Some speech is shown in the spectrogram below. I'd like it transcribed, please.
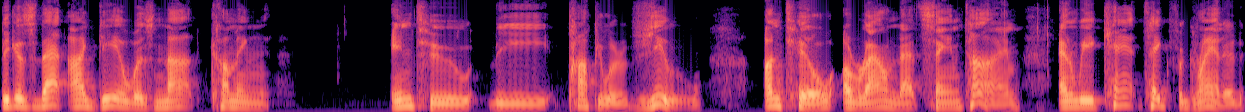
because that idea was not coming into the popular view until around that same time. And we can't take for granted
